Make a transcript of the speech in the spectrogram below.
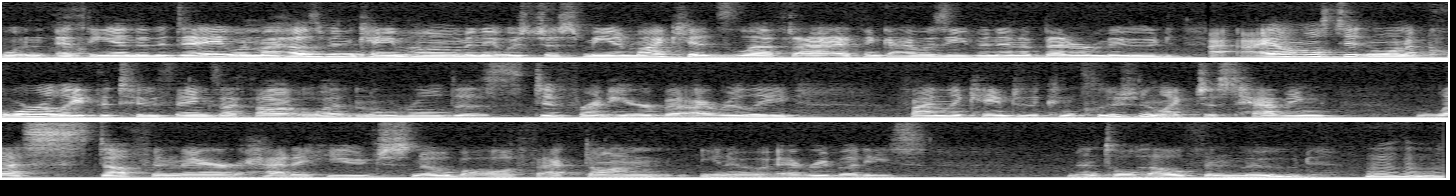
when, at the end of the day, when my husband came home and it was just me and my kids left, I, I think I was even in a better mood. I, I almost didn't want to correlate the two things. I thought, what in the world is different here? But I really finally came to the conclusion like just having less stuff in there had a huge snowball effect on, you know, everybody's mental health and mood. Mm-hmm.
